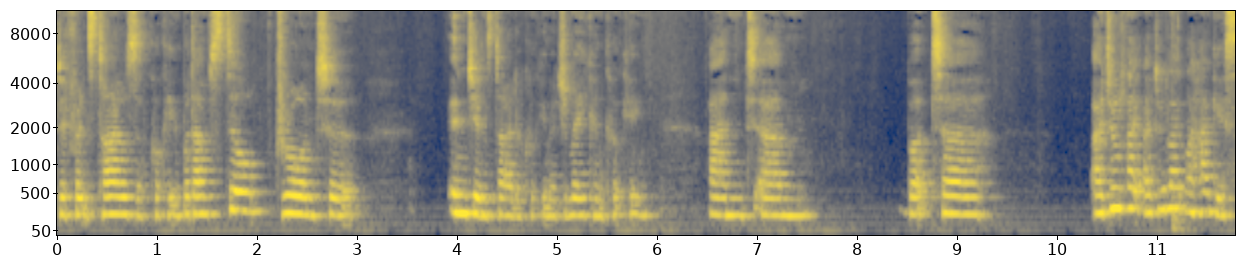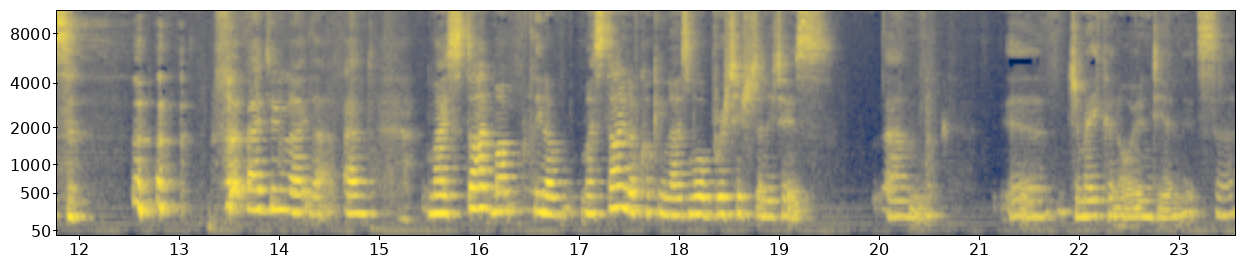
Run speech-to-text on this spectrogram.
different styles of cooking, but I'm still drawn to Indian style of cooking or Jamaican cooking and um, but uh, I do like I do like my haggis. I do like that, and my style, my, you know, my style of cooking now is more British than it is um, uh, Jamaican or Indian. It's, uh,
